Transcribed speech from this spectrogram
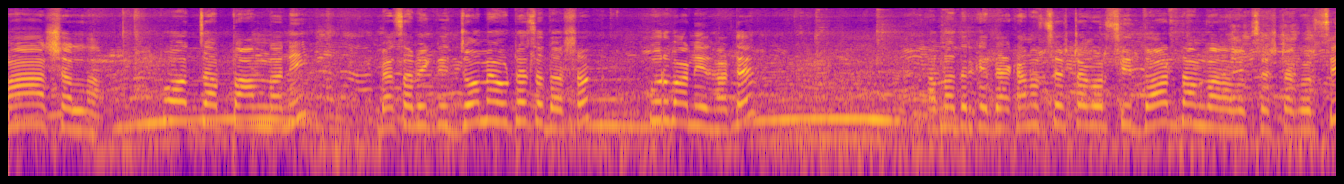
মাশাল্লাহ পর্যাপ্ত আমদানি। বেচা বিক্রি জমে উঠেছে দর্শক, কুরবানির হাটে। আপনাদেরকে দেখানোর চেষ্টা করছি দর দাম জানানোর চেষ্টা করছি।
